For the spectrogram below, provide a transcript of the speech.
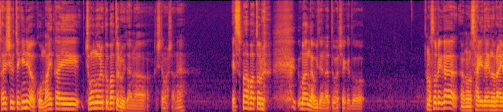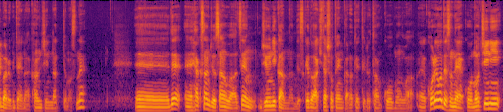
最終的にはこう毎回超能力バトルみたいなしてましたね。エスパーバトル 漫画みたいになってましたけど、まあ、それがあの最大のライバルみたいな感じになってますね。えーで133話全12巻なんですけど秋田書店から出てる単行本は、えこれをですねこう後に、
